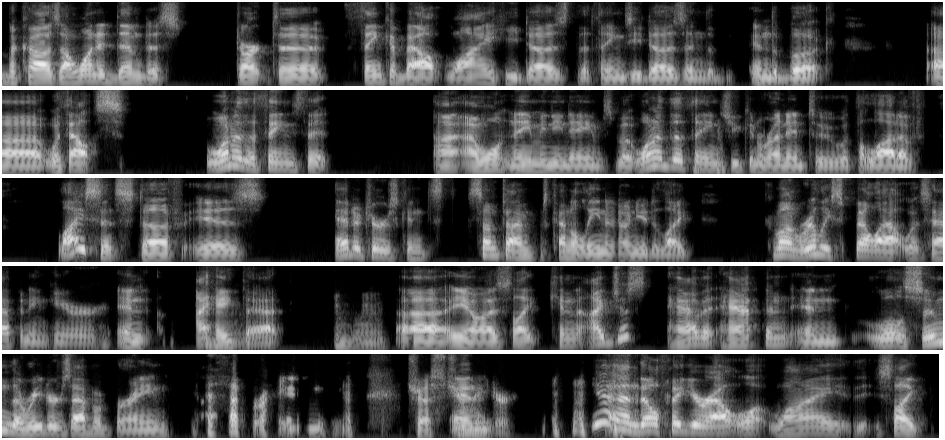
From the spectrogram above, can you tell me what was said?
because I wanted them to start to think about why he does the things he does in the in the book uh, without one of the things that I, I won't name any names, but one of the things you can run into with a lot of licensed stuff is editors can sometimes kind of lean on you to like, come on, really spell out what's happening here, and I hate mm-hmm. that. Mm-hmm. Uh, you know, I was like, can I just have it happen? And we'll assume the readers have a brain, right? And, Trust your and, reader. yeah, and they'll figure out what why. It's like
